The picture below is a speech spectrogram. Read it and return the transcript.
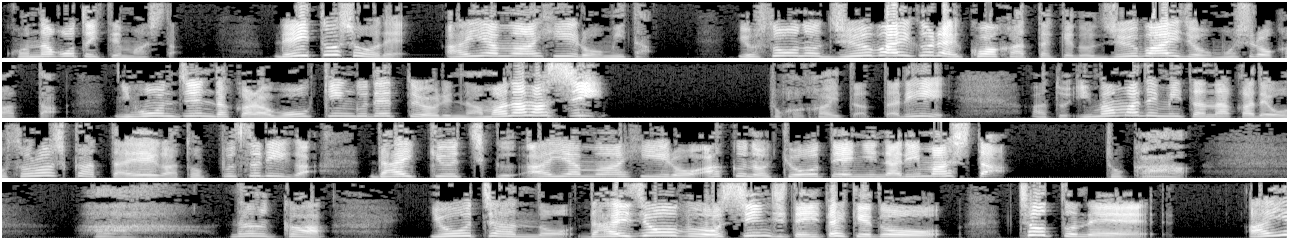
こんなこと言ってました。レイトショーでアイアムアヒーローを見た。予想の10倍ぐらい怖かったけど10倍以上面白かった。日本人だからウォーキングデッドより生々しいとか書いてあったり、あと今まで見た中で恐ろしかった映画トップ3が、大宮地区アイアムアヒーロー悪の経典になりましたとか、はぁ、あ、なんか、ようちゃんの大丈夫を信じていたけど、ちょっとね、アイアムア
